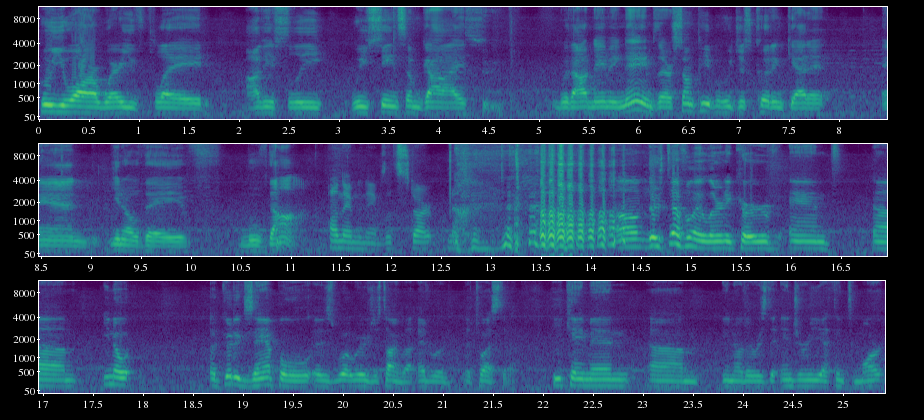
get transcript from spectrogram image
who you are, where you've played? Obviously, we've seen some guys, without naming names, there are some people who just couldn't get it, and you know they've moved on. I'll name the names. Let's start. No. um, there's definitely a learning curve, and um, you know, a good example is what we were just talking about, Edward Atuesta. He came in, um, you know, there was the injury, I think, to Mark,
